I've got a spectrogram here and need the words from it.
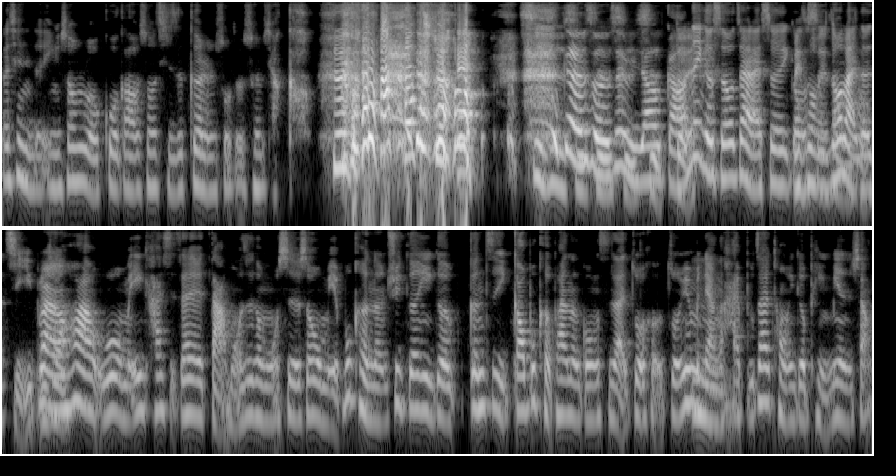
而且你的营收如果过高的时候，其实个人所得税比较高，是是个人所得税比较高。那个时候再来设立公司都来得及，不然的话，如果我们一开始在打磨这个模式的时候，我们也不可能去跟一个跟自己高不可攀的公司来做合作，因为我们两个嗯还不在同一个平面上。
